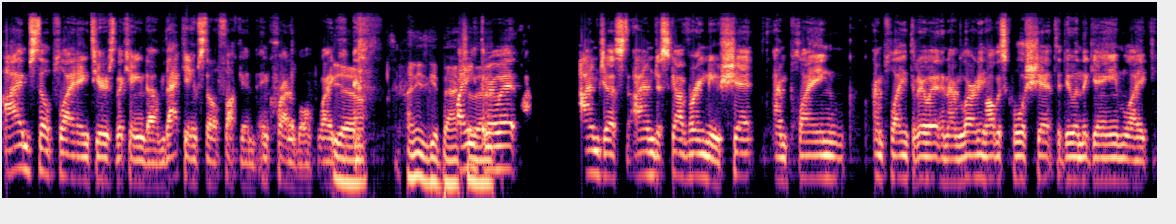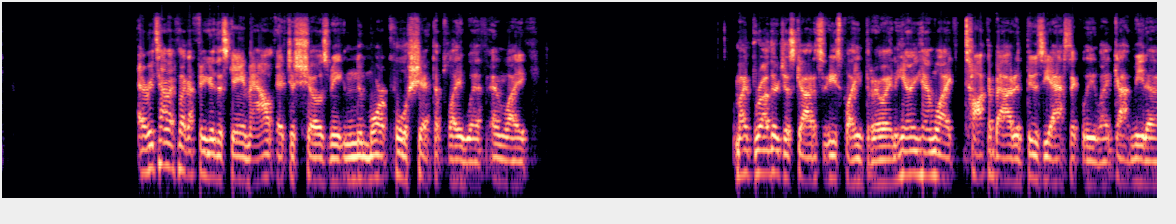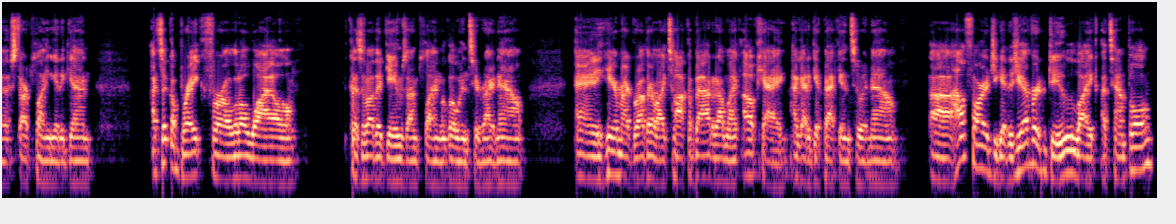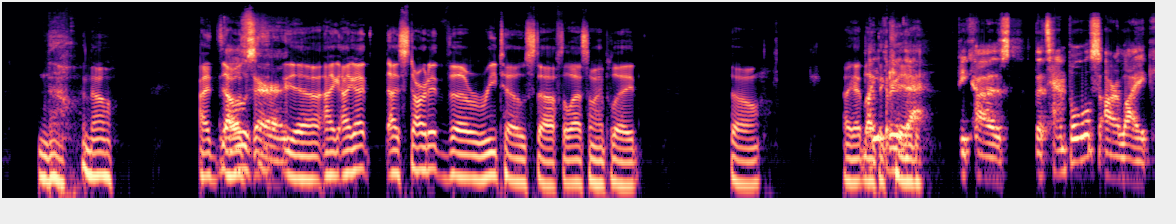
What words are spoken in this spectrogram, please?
I'm still playing Tears of the Kingdom. That game's still fucking incredible. Like, yeah. I need to get back to that. through it, I'm just I'm discovering new shit. I'm playing I'm playing through it and I'm learning all this cool shit to do in the game. Like every time I feel like I figure this game out, it just shows me more cool shit to play with. And like my brother just got it, so he's playing through it, and hearing him like talk about it enthusiastically, like got me to start playing it again. I took a break for a little while because of other games I'm playing. We'll go into right now, and hear my brother like talk about it. I'm like, okay, I got to get back into it now. Uh, how far did you get? Did you ever do like a temple? No, no. I, I was, yeah. I I got I started the Rito stuff the last time I played, so I got like the kid. that because the temples are like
